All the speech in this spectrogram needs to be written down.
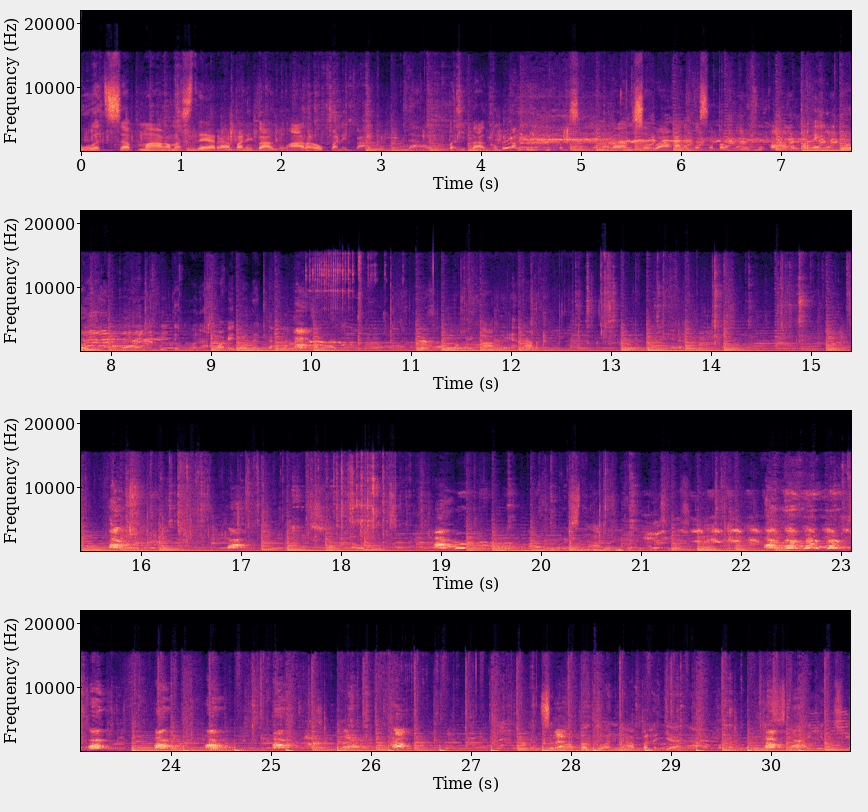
what's up mga kamastera? Panibagong araw, panibagong vlog, panibagong pakikipagsapalaran sa wakan hanggang sa pagmumukha ko mga idol. Dito muna ako idol naglalakad. Kasama ko yung aking anak. Po sa mga baguhan nga pala dyan, Just like it.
